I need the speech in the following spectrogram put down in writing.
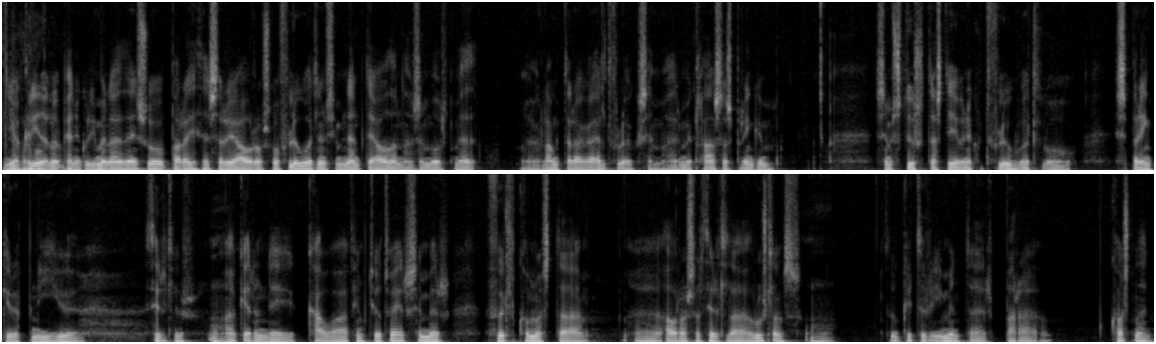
Já, gríðarlega peningur. Ég meina það er eins og bara í þessari ára og svo flugvöldum sem ég nefndi áðan þar sem ert með uh, langdraga eldflög sem er með klasasprengjum sem sturtast yfir einhvern flugvöll og sprengir upp nýju þyrlur af gerðinni KA-52 sem er fullkomnasta uh, árásar þyrla Rúslands. Þú getur ímyndað er bara kostnaðin,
